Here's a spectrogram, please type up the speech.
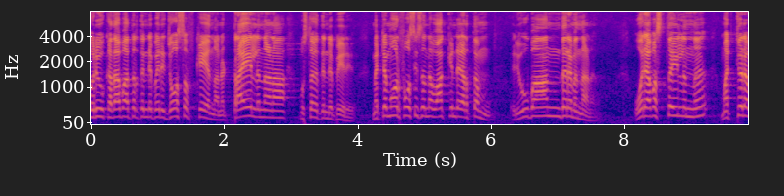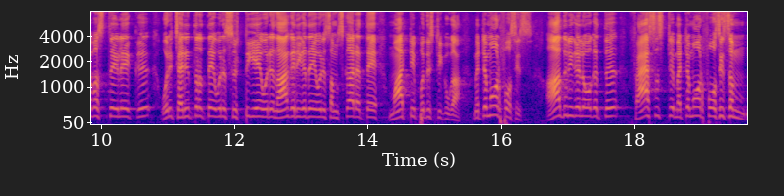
ഒരു കഥാപാത്രത്തിന്റെ പേര് ജോസഫ് കെ എന്നാണ്. ട്രയൽ എന്നാണ് ആ പുസ്തകത്തിന്റെ പേര്. മെറ്റമോർഫോസിസ് എന്ന വാക്കിന്റെ അർത്ഥം രൂപാന്തരം എന്നാണ്. ഒരവസ്ഥയിൽ നിന്ന് മറ്റൊരവസ്ഥയിലേക്ക് ഒരു ചരിത്രത്തെ ഒരു സൃഷ്ടിയെ ഒരു നാഗരികതയെ ഒരു സംസ്കാരത്തെ മാറ്റി പ്രതിഷ്ഠിക്കുക. മെറ്റമോർഫോസിസ് ആധുനിക ലോകത്ത് ഫാസിസ്റ്റ് മെറ്റമോർഫോസിസം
